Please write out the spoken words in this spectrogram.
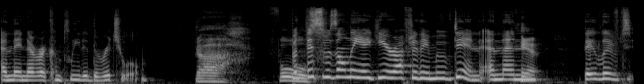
and they never completed the ritual. Ah, fools. But this was only a year after they moved in and then Yeah. they lived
